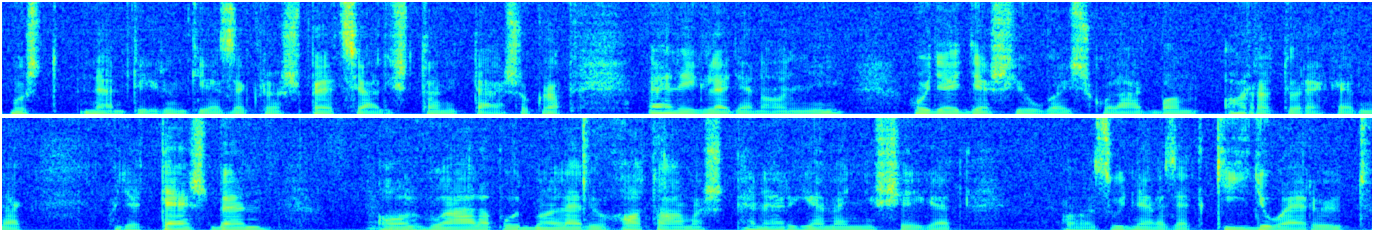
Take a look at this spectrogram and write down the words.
Most nem térünk ki ezekre a speciális tanításokra. Elég legyen annyi, hogy egyes jogaiskolákban arra törekednek, hogy a testben, alvó állapotban levő hatalmas energiamennyiséget, az úgynevezett kígyóerőt,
